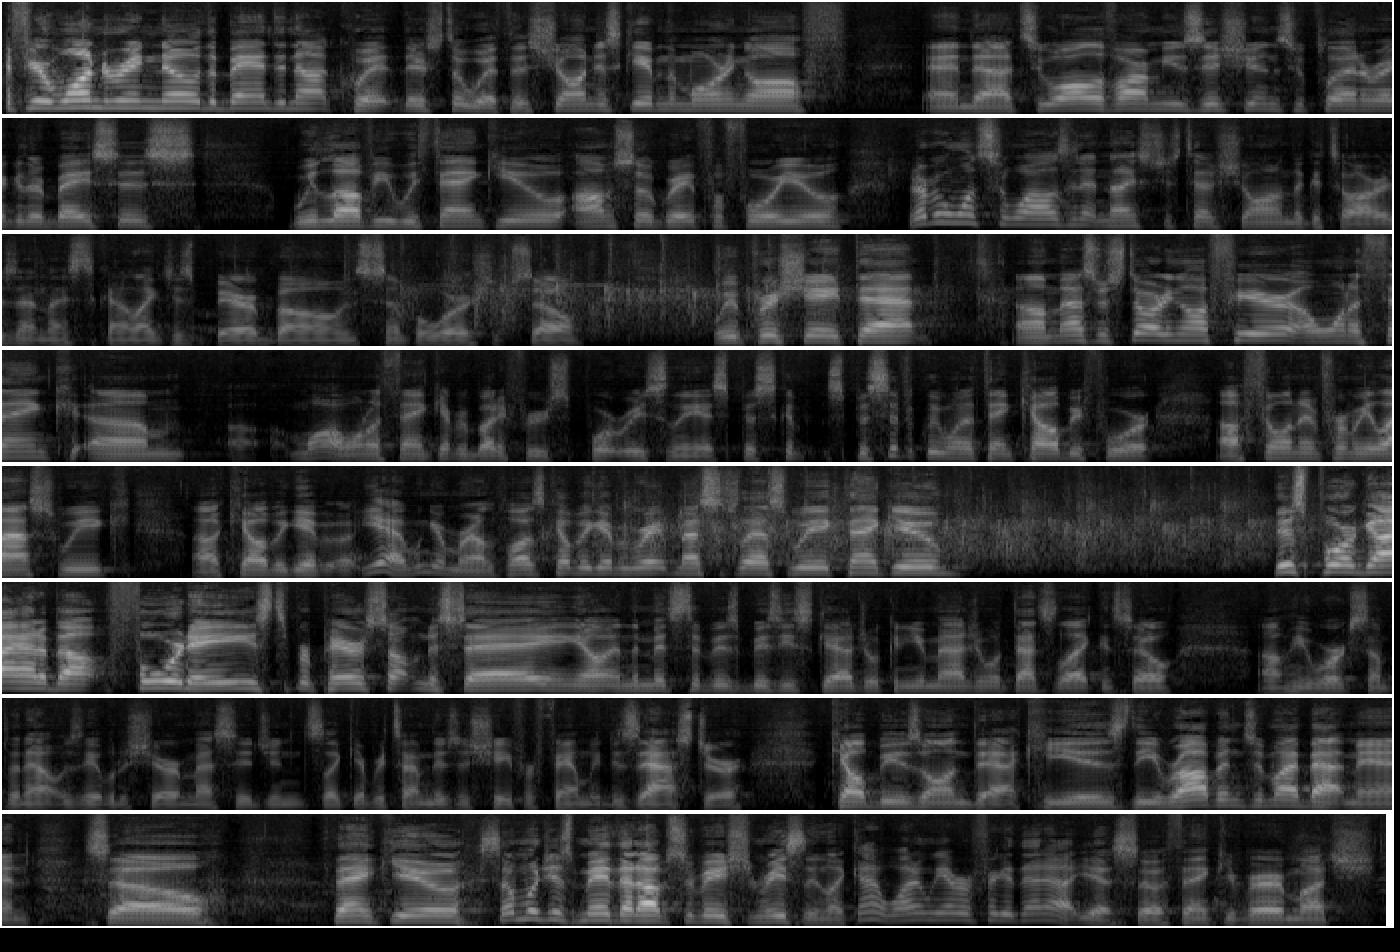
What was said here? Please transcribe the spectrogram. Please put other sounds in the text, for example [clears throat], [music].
If you're wondering, no, the band did not quit. They're still with us. Sean just gave them the morning off. And uh, to all of our musicians who play on a regular basis, we love you. We thank you. I'm so grateful for you. But every once in a while, isn't it nice just to have Sean on the guitar? Isn't it nice to kind of like just bare bones, simple worship? So we appreciate that. Um, as we're starting off here, I want to thank. Um, uh, well, I want to thank everybody for your support recently. I speci- specifically want to thank Kelby for uh, filling in for me last week. Uh, Kelby gave, uh, yeah, we can give him a round of applause. Kelby gave a great message last week. Thank you. This poor guy had about four days to prepare something to say, you know, in the midst of his busy schedule. Can you imagine what that's like? And so um, he worked something out, was able to share a message. And it's like every time there's a Schaefer family disaster, Kelby is on deck. He is the Robin to my Batman. So Thank you. Someone just made that observation recently, like, oh, why didn't we ever figure that out? Yes, so thank you very much.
